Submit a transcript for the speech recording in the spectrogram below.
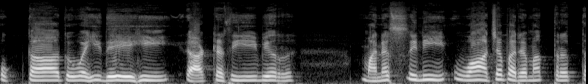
ഉക്താതു വൈദേഹി രാക്ഷസീബിർ മനസ്സിനി ഉവാച പരമത്രത്ത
